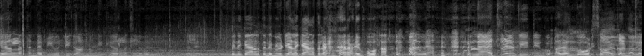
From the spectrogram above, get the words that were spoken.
കേരളത്തിന്റെ ബ്യൂട്ടി കാണണമെങ്കിൽ കേരളത്തിൽ വരുക അല്ലേ? പിന്നെ കേരളത്തിന്റെ ബ്യൂട്ടിയാണ് കേരളത്തിലാണ് വേറെ എവിടെ പോവാ. നാച്ചുറൽ ബ്യൂട്ടി അതാ ഗോഡ്സ് ഓൺ കൺട്രി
